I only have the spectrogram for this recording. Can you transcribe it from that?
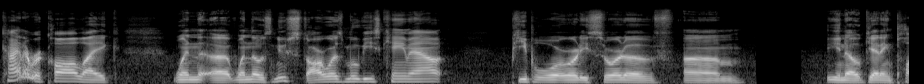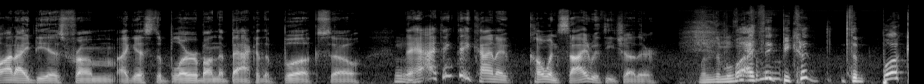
kind of recall like when uh, when those new Star Wars movies came out, people were already sort of um, you know getting plot ideas from I guess the blurb on the back of the book. So they I think they kind of coincide with each other. when the movie? Well, I think out? because the book,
